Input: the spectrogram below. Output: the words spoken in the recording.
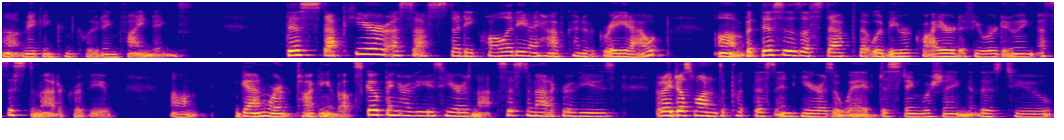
uh, making concluding findings. This step here, assess study quality, I have kind of grayed out, um, but this is a step that would be required if you were doing a systematic review. Um, again, we're talking about scoping reviews here, not systematic reviews, but I just wanted to put this in here as a way of distinguishing those two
